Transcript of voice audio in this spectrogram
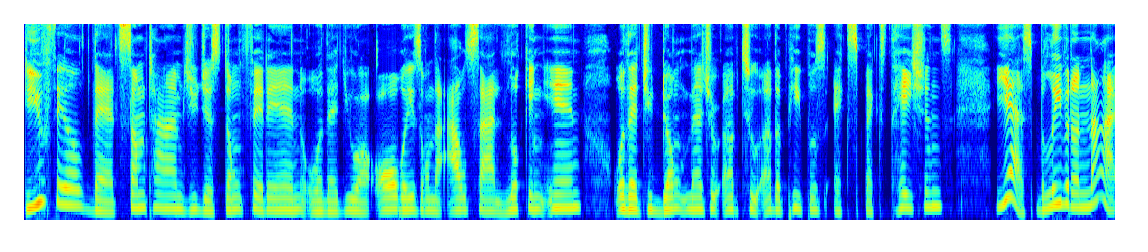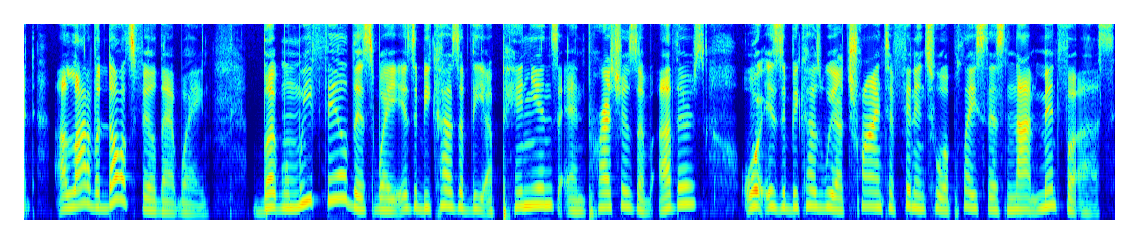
Do you feel that sometimes you just don't fit in, or that you are always on the outside looking in, or that you don't measure up to other people's expectations? Yes, believe it or not, a lot of adults feel that way. But when we feel this way, is it because of the opinions and pressures of others? Or is it because we are trying to fit into a place that's not meant for us?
